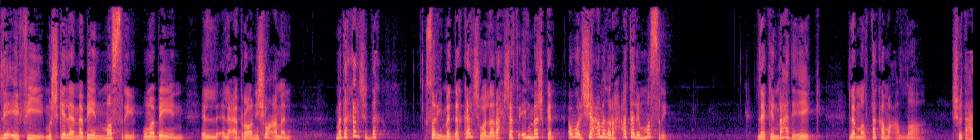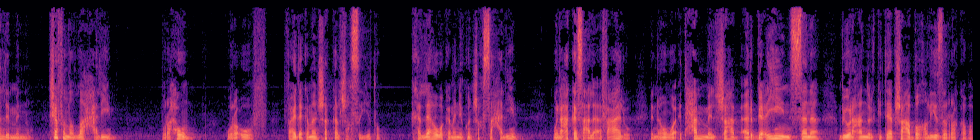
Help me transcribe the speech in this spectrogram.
لقي في مشكلة ما بين مصري وما بين العبراني شو عمل؟ ما دخلش الدخل سوري ما تدخلش ولا راح شاف إيه المشكل. أول شيء عمله راح قتل المصري. لكن بعد هيك لما التقى مع الله شو تعلم منه؟ شاف إن الله حليم ورحوم ورؤوف. فهذا كمان شكل شخصيته خلاه هو كمان يكون شخص حليم وانعكس على أفعاله إن هو اتحمل شعب أربعين سنة بيقول عنه الكتاب شعب غليظ الرقبة.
